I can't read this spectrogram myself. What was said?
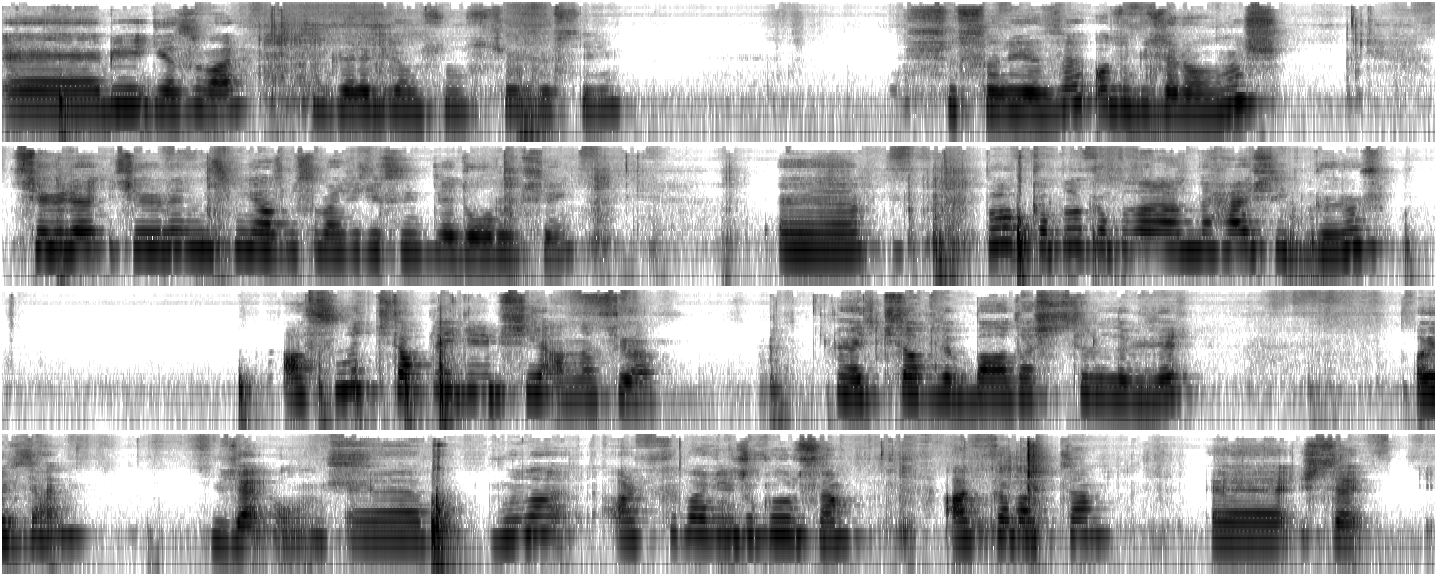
ee, bir yazı var. Görebiliyor musunuz? Şöyle göstereyim. Şu sarı yazı. O da güzel olmuş. Çevire, çevirenin ismi yazması bence kesinlikle doğru bir şey. Ee, bu kapalı kapılar halinde her şeyi görür. Aslında kitapla ilgili bir şey anlatıyor. Evet kitapla bağdaştırılabilir. O yüzden güzel olmuş. Ee, buna arka kapağa gelecek olursam arka kapakta ee, işte e,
